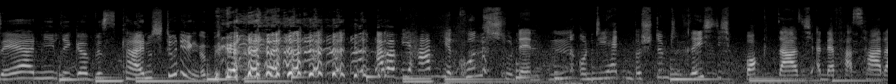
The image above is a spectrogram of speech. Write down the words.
sehr niedrige bis keine Studiengebühren. Aber wir haben hier Kunststudenten und die hätten bestimmt richtig Bock da, sich an der Fassade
